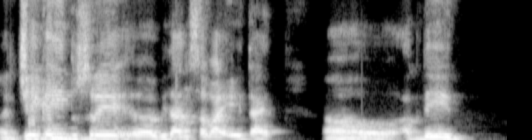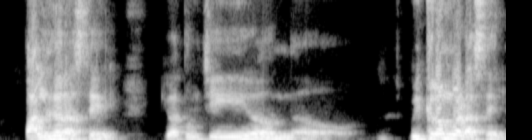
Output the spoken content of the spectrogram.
जे काही दुसरे विधानसभा येत आहेत अगदी पालघर असेल किंवा तुमची विक्रमगड असेल.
